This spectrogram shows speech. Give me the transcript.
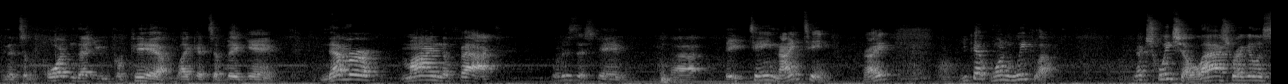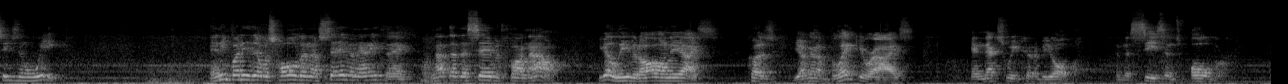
And it's important that you prepare like it's a big game. Never mind the fact, what is this game? Uh, 18, 19, right? You got one week left. Next week's your last regular season week. Anybody that was holding or saving anything, not that they're saving for now, you gotta leave it all on the ice. Because you're gonna blink your eyes and next week's gonna be over. And the season's over.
